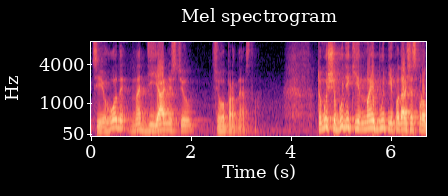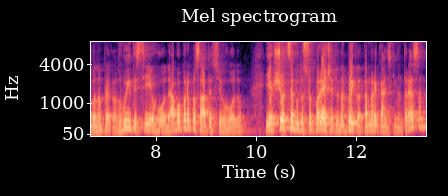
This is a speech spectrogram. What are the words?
цієї угоди, над діяльністю цього партнерства. Тому що будь-які майбутні подальші спроби, наприклад, вийти з цієї угоди або переписати цю угоду, якщо це буде суперечити, наприклад, американським інтересам,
